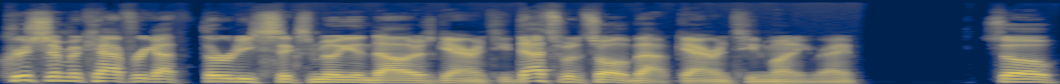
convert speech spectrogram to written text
Christian McCaffrey got $36 million guaranteed. That's what it's all about, guaranteed money, right? So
